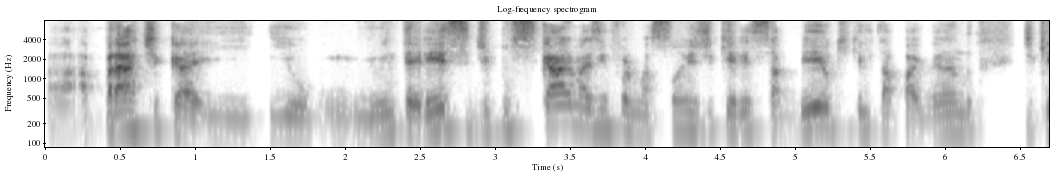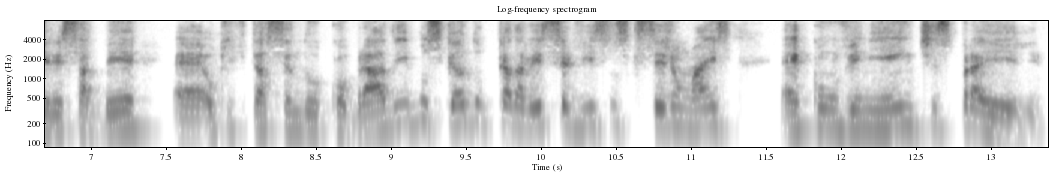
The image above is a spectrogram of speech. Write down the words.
a, a prática e, e, o, e, o, interesse de buscar mais informações, de querer saber o que, que ele está pagando, de querer saber é, o que está sendo cobrado e buscando cada vez serviços que sejam mais é, convenientes para ele.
